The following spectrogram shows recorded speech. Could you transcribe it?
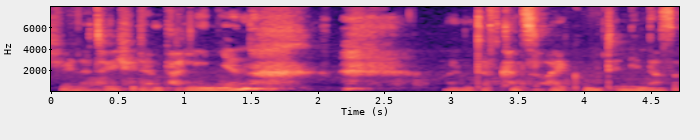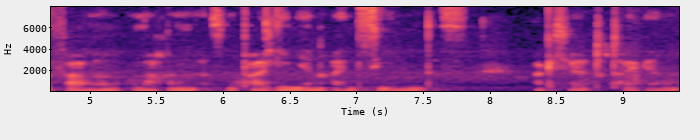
Ich will natürlich wieder ein paar Linien. Und das kannst du halt gut in die nasse Farbe machen. Also ein paar Linien reinziehen. Das mag ich halt total gerne.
